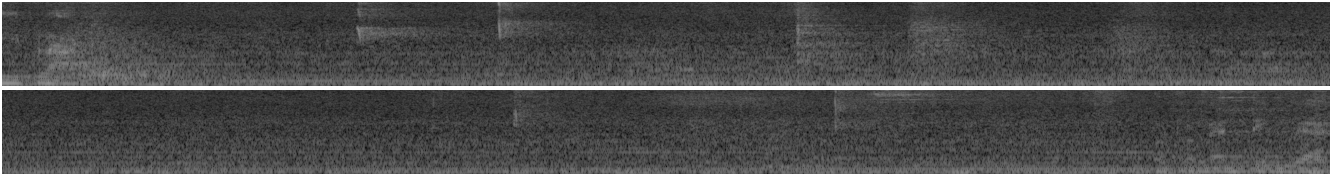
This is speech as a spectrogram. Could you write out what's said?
key plug. Complementing that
